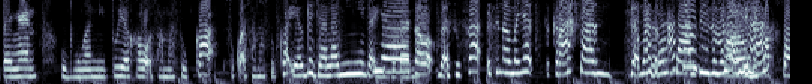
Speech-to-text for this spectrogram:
pengen hubungan itu ya kalau sama suka suka sama suka ya udah jalani kayak yeah, gitu kan. kalau nggak suka itu namanya kekerasan. Nggak masuk akal sih sebenarnya. dipaksa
